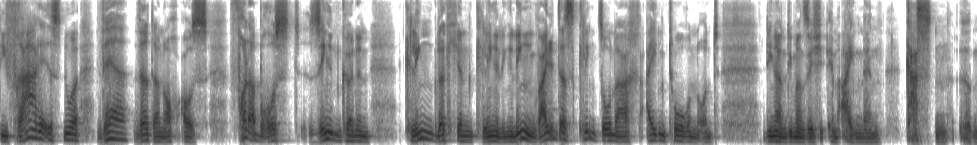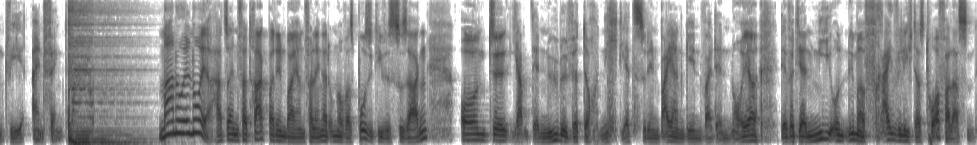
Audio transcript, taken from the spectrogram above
Die Frage ist nur, wer wird da noch aus voller Brust singen können? Klingglöckchen, Klingelingeling, weil das klingt so nach Eigentoren und Dingern, die man sich im eigenen Kasten irgendwie einfängt. Manuel Neuer hat seinen Vertrag bei den Bayern verlängert, um noch was Positives zu sagen. Und äh, ja, der Nübel wird doch nicht jetzt zu den Bayern gehen, weil der Neuer, der wird ja nie und nimmer freiwillig das Tor verlassen.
